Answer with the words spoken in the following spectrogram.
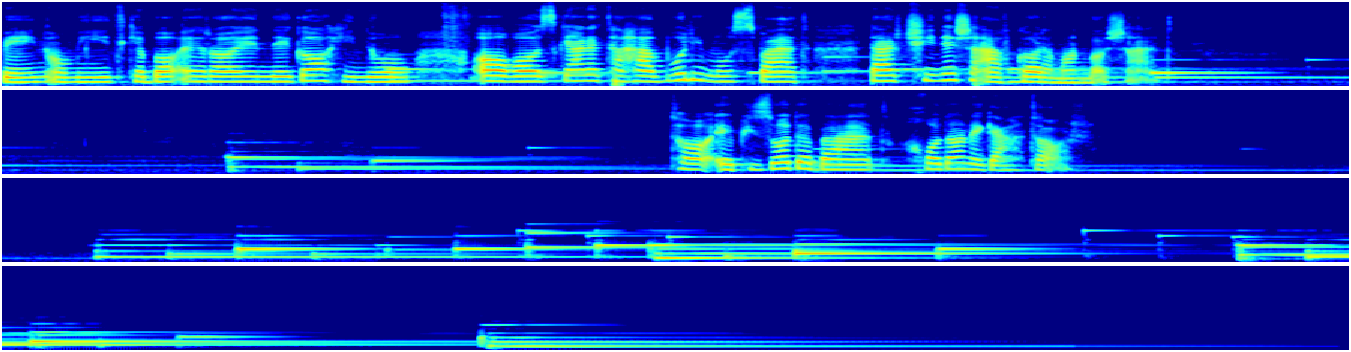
به این امید که با ارائه نگاهی نو آغازگر تحولی مثبت در چینش افکارمان باشد. تا اپیزود بعد خدا نگهدار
